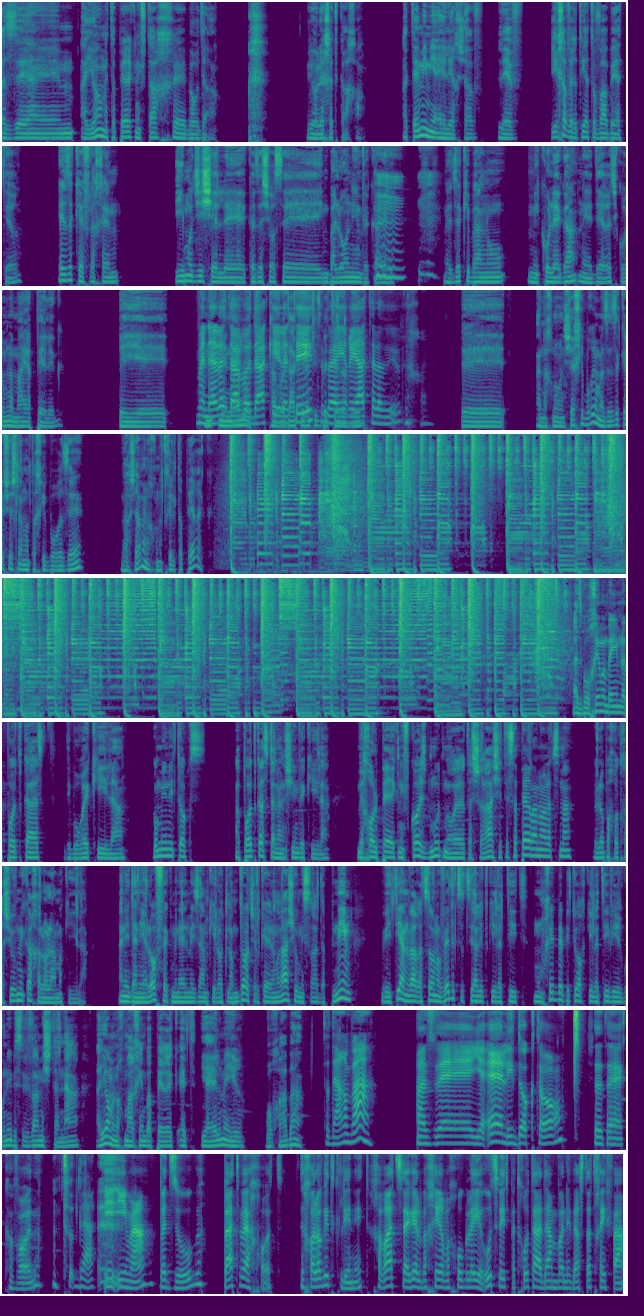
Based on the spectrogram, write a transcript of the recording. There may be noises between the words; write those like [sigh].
אז um, היום את הפרק נפתח uh, בהודעה. והיא הולכת ככה. אתם עם יעלי עכשיו, לב, היא חברתי הטובה ביותר, איזה כיף לכם. אימוג'י של uh, כזה שעושה עם בלונים וכאלה. [laughs] ואת זה קיבלנו מקולגה נהדרת שקוראים לה מאיה פלג. שהיא אה, מנהלת מנהלת העבודה העבודה הקהילתית בעיריית תל אביב. נכון. ואנחנו אנשי חיבורים, אז איזה כיף שיש לנו את החיבור הזה. ועכשיו אנחנו נתחיל את הפרק. אז ברוכים הבאים לפודקאסט דיבורי קהילה, Talks, הפודקאסט על אנשים וקהילה. בכל פרק נפגוש דמות מעוררת השראה שתספר לנו על עצמה, ולא פחות חשוב מכך, על עולם הקהילה. אני דניאל אופק, מנהל מיזם קהילות לומדות של קרן רש"י ומשרד הפנים, ואיתי ענווה רצון, עובדת סוציאלית קהילתית, מומחית בפיתוח קהילתי וארגוני בסביבה משתנה. היום אנחנו מארחים בפרק את יעל מאיר. ברוכה הבאה. תודה רבה. אז אה, יעל היא דוקטור, שזה כבוד. [laughs] תודה. היא אימא, בת זוג, בת ואחות, פסיכולוגית קלינית, חברת סגל בכיר בחוג לייעוץ והתפתחות האדם באוניברסיטת חיפה,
